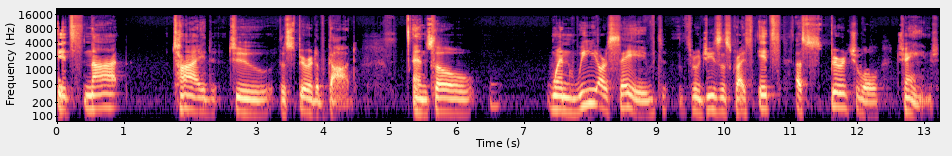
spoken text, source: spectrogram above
It's not tied to the Spirit of God. And so when we are saved through Jesus Christ, it's a spiritual change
